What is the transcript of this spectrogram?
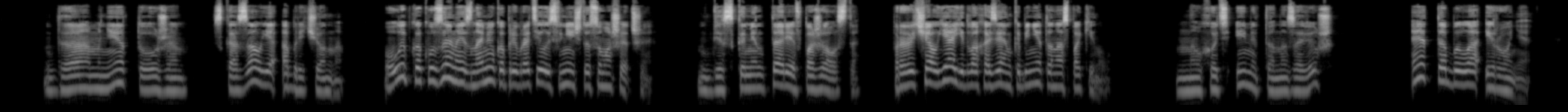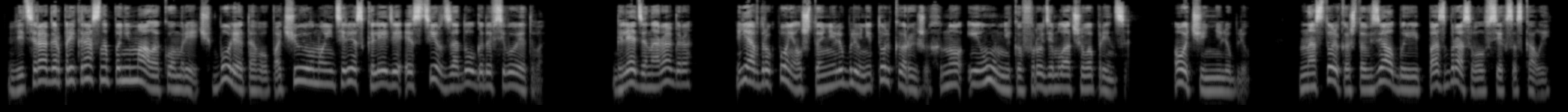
«Да, мне тоже», — сказал я обреченно. Улыбка кузена из намека превратилась в нечто сумасшедшее. «Без комментариев, пожалуйста», Прорычал я, едва хозяин кабинета нас покинул. «Ну, хоть имя-то назовешь?» Это была ирония. Ведь Рагор прекрасно понимал, о ком речь. Более того, почуял мой интерес к леди Эстирт задолго до всего этого. Глядя на Рагора, я вдруг понял, что не люблю не только рыжих, но и умников вроде младшего принца. Очень не люблю. Настолько, что взял бы и посбрасывал всех со скалы.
